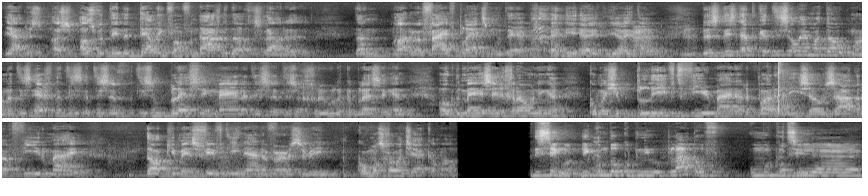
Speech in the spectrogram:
ja. dus als, als we het in de telling van vandaag de dag zouden, dan hadden we vijf plaques moeten hebben. je weet, Ja, ja. Dus het is, het, het is alleen maar dope, man. Het is echt, het is, het is, een, het is een blessing, man. Het is, het is een gruwelijke blessing. En ook de mensen in Groningen, kom alsjeblieft 4 mei naar de Paradiso. Zaterdag 4 mei. Documents 15 anniversary. Kom ons gewoon checken, man. Die single, die komt ook op een nieuwe plaat of hoe moet ik het Op zien? die eh,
